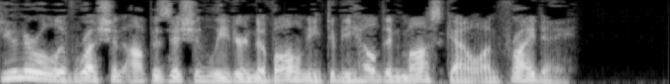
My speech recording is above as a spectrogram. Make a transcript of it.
Funeral of Russian opposition leader Navalny to be held in Moscow on Friday.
